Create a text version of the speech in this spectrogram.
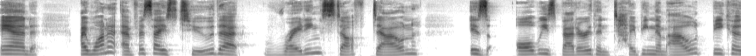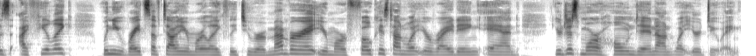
And I want to emphasize too that writing stuff down is always better than typing them out because I feel like when you write stuff down, you're more likely to remember it, you're more focused on what you're writing, and you're just more honed in on what you're doing.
